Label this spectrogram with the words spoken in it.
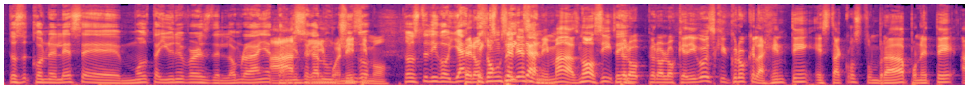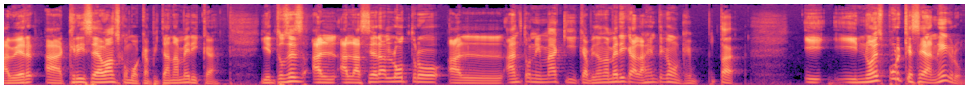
Entonces, con el ese multi-universe del hombre araña Ah, también sí, sacaron un buenísimo. chingo. Entonces te digo, ya pero te son series animadas. No, sí, Sí. Pero, pero lo que digo es que creo que la gente está acostumbrada a ponerte a ver a Chris Evans como Capitán América. Y entonces, al, al hacer al otro, al Anthony Mackie, Capitán América, la gente como que, puta. Y, y no es porque sea negro.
